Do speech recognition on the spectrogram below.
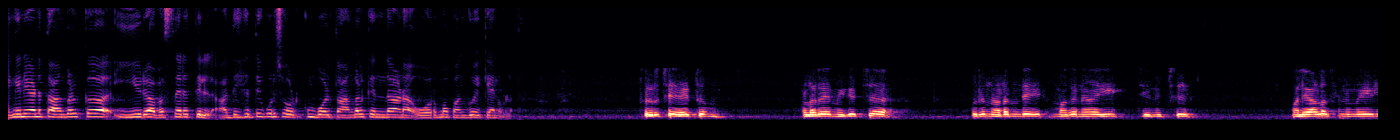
എങ്ങനെയാണ് താങ്കൾക്ക് ഈ ഒരു അവസരത്തിൽ അദ്ദേഹത്തെക്കുറിച്ച് ഓർക്കുമ്പോൾ താങ്കൾക്ക് എന്താണ് ഓർമ്മ പങ്കുവയ്ക്കാനുള്ളത്? തീർച്ചയായിട്ടും വളരെ മികച്ച ഒരു നടന്റെ മകനായി ജനിച്ച് മലയാള സിനിമയിൽ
